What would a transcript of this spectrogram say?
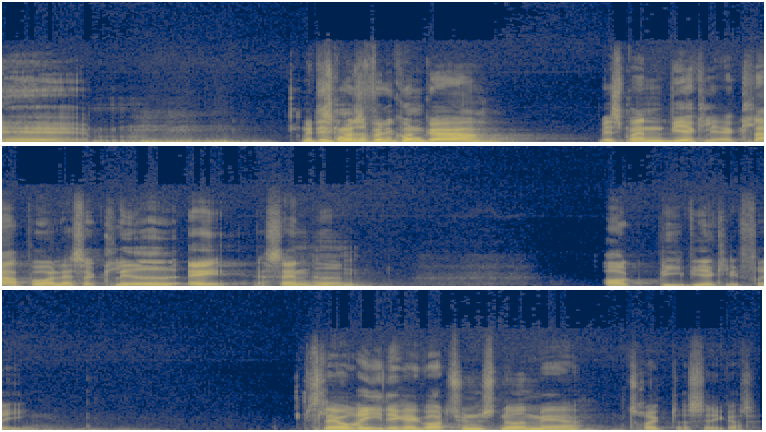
Øh, men det skal man selvfølgelig kun gøre, hvis man virkelig er klar på at lade sig klæde af af sandheden og blive virkelig fri. Slaveri, det kan godt synes noget mere trygt og sikkert.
